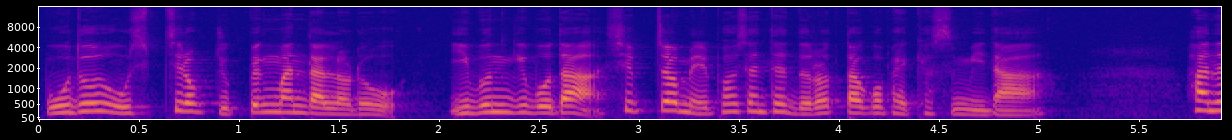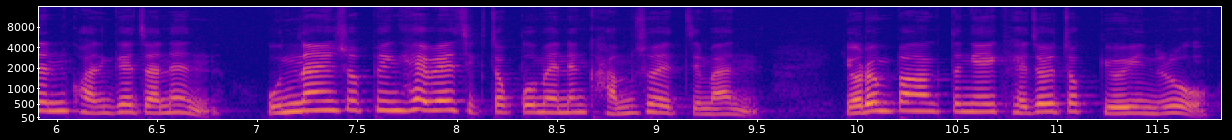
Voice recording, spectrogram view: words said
모두 57억 600만 달러로 2분기보다 10.1% 늘었다고 밝혔습니다. 하는 관계자는 온라인 쇼핑 해외 직접 구매는 감소했지만 여름방학 등의 계절적 요인으로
